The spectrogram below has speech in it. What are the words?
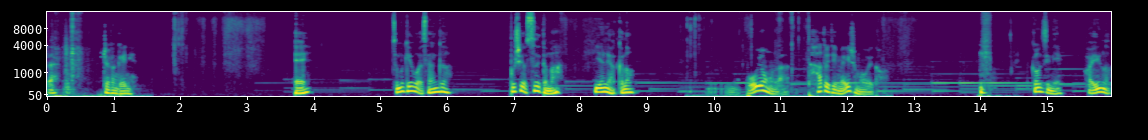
来，这份给你。哎，怎么给我三个？不是有四个吗？一人两个喽。不用了，他最近没什么胃口。恭喜你怀孕了。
